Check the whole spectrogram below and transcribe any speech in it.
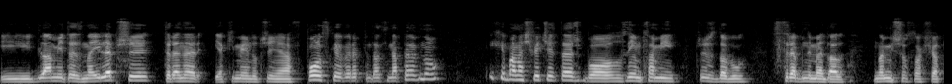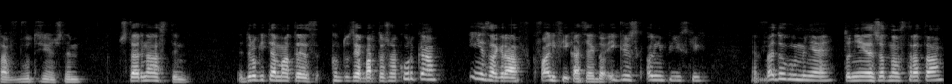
I dla mnie to jest najlepszy trener, jaki miałem do czynienia w polskiej reprezentacji na pewno i chyba na świecie też, bo z Niemcami przecież zdobył srebrny medal na Mistrzostwach Świata w 2014. Drugi temat to jest kontuzja Bartosza Kurka i nie zagra w kwalifikacjach do Igrzysk Olimpijskich. Według mnie to nie jest żadna strata.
